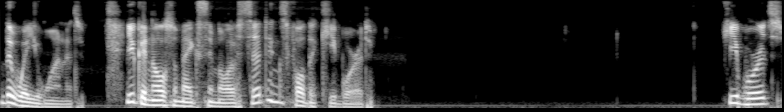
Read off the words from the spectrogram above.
the way you want it. You can also make similar settings for the keyboard. Keyboards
